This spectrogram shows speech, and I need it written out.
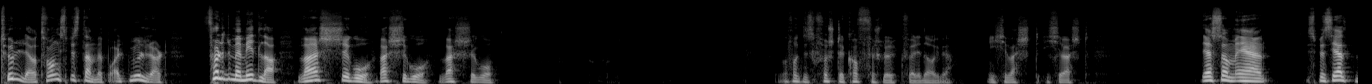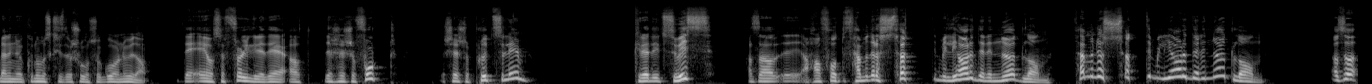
tullet og tvangsbestemme på alt mulig rart. Følg du med midler. Vær så god, vær så god, vær så god. Det var faktisk første kaffeslurk for i dag, det. Ikke verst, ikke verst. Det som er spesielt med den økonomiske situasjonen som går nå, da, det er jo selvfølgelig det at det skjer så fort, det skjer så plutselig. Credit Suisse altså, eh, har fått 570 milliarder i nødlån. 570 milliarder i nødlån! Altså,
